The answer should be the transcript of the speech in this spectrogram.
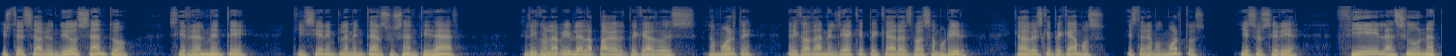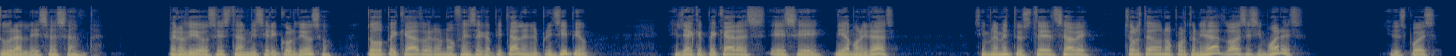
Y usted sabe, un Dios santo, si realmente quisiera implementar su santidad, le dijo en la Biblia, la paga del pecado es la muerte. Le dijo a Adán, el día que pecaras vas a morir. Cada vez que pecamos, estaremos muertos. Y eso sería fiel a su naturaleza santa. Pero Dios es tan misericordioso. Todo pecado era una ofensa capital en el principio. El día que pecaras, ese día morirás. Simplemente usted sabe, solo te da una oportunidad, lo haces y mueres. Y después,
